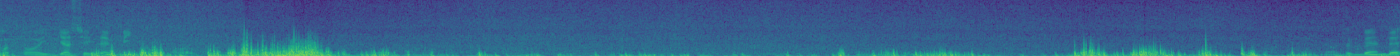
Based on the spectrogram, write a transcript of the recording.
kat daha iyi. Gerçekten bin kat ben de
